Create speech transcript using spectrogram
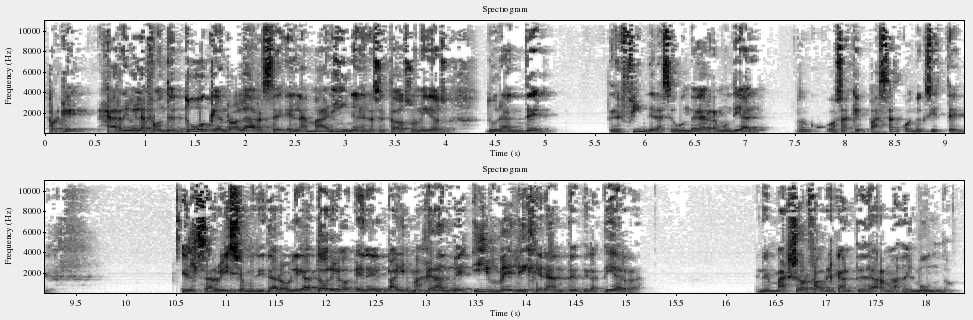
porque Harry Belafonte tuvo que enrolarse en la Marina de los Estados Unidos durante el fin de la Segunda Guerra Mundial, cosas que pasan cuando existe el servicio militar obligatorio en el país más grande y beligerante de la Tierra, en el mayor fabricante de armas del mundo,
